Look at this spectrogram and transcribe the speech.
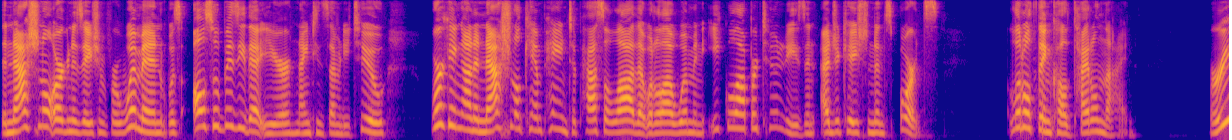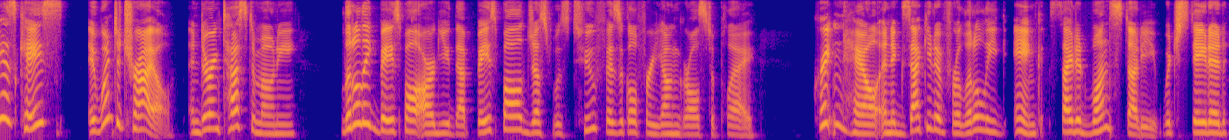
The National Organization for Women was also busy that year, 1972, working on a national campaign to pass a law that would allow women equal opportunities in education and sports. A little thing called Title IX. Maria's case, it went to trial, and during testimony, Little League Baseball argued that baseball just was too physical for young girls to play. Creighton Hale, an executive for Little League Inc., cited one study which stated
